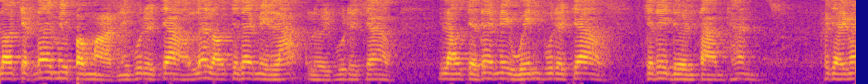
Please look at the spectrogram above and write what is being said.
เราจะได้ไม่ประมาทในพระเจ้า และเราจะได้ไม่ละเลยพระเจ้า เราจะได้ไม่เว้นพระเจ้า จะได้เดินตามท่าน เข้าใจไหม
